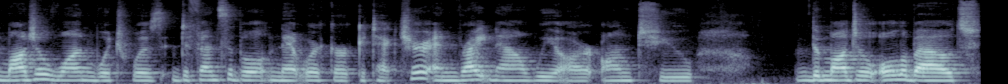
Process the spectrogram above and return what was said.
module one, which was defensible network architecture, and right now we are on to the module all about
